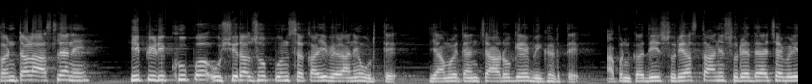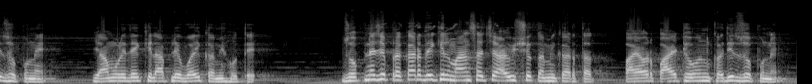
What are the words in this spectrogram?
कंटाळा असल्याने ही पिढी खूप उशिरा झोपून सकाळी वेळाने उठते. यामुळे त्यांचे आरोग्य बिघडते. आपण कधी सूर्यास्त आणि सूर्योदयाच्या वेळी झोपू नये. यामुळे देखील आपले वय कमी होते. झोपण्याचे प्रकार देखील माणसाचे आयुष्य कमी करतात. पायावर पाय ठेवून कधीच झोपू नये.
